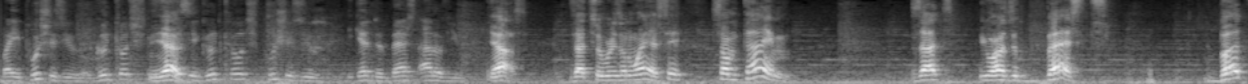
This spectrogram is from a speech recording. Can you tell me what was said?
But he pushes you. A good coach. Yes. A good coach pushes you. He get the best out of you. Yes, that's the reason why I say sometimes that you are the best, but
